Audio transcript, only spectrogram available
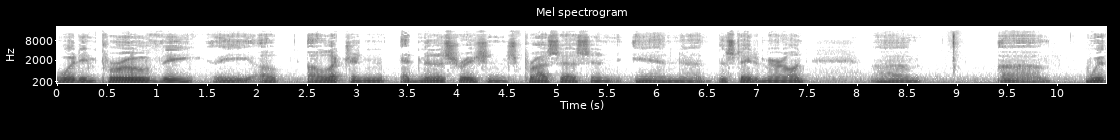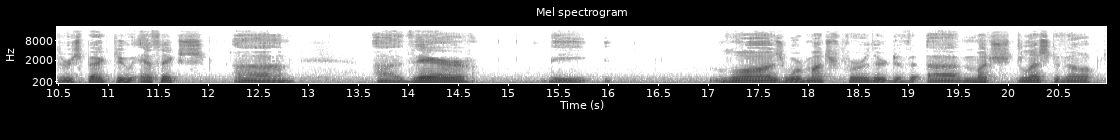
would improve the the uh, election administration's process in in uh, the state of Maryland. Um, um, with respect to ethics, um, uh, there, the laws were much further, de- uh, much less developed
